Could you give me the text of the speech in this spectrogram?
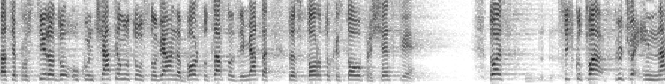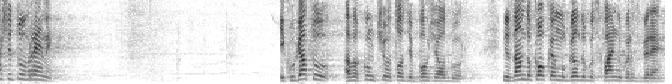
а се простира до окончателното основяване на Божието царство на земята с второто Христово пришествие. Тоест, всичко това включва и нашето време. И когато Авакум чува този Божий отговор, не знам доколко е могъл да го схвани, да го разбере,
